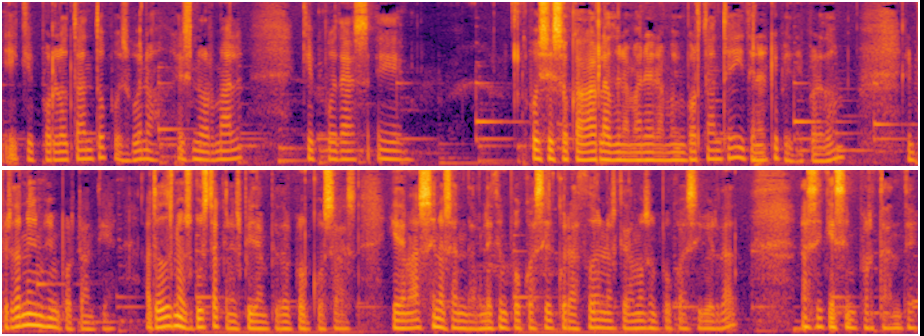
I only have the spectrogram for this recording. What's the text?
Y que por lo tanto, pues bueno, es normal que puedas... Eh, pues eso, cagarla de una manera muy importante y tener que pedir perdón. El perdón es muy importante. A todos nos gusta que nos pidan perdón por cosas y además se nos endablece un poco así el corazón, nos quedamos un poco así, ¿verdad? Así que es importante.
